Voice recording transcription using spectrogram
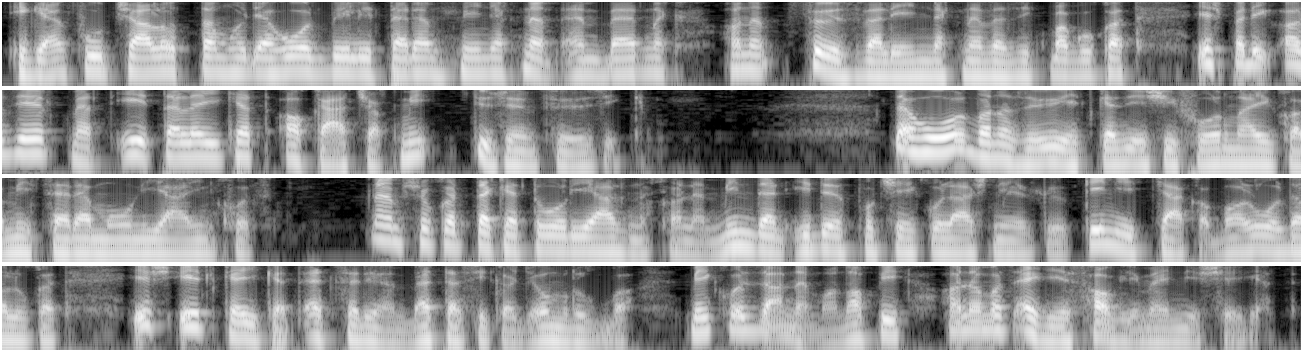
Igen furcsálottam, hogy a holdbéli teremtmények nem embernek, hanem főzvelénynek nevezik magukat, és pedig azért, mert ételeiket, akárcsak mi, tüzön főzik. De hol van az ő étkezési formájuk a mi ceremóniáinkhoz? Nem sokat teketóriáznak, hanem minden időpocsékolás nélkül kinyitják a bal oldalukat, és étkeiket egyszerűen beteszik a gyomrukba, méghozzá nem a napi, hanem az egész havi mennyiséget.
